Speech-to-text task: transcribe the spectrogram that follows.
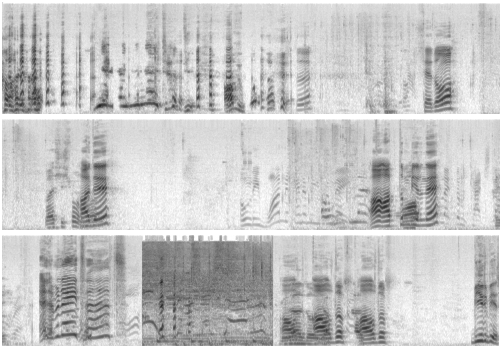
abi bu arada Sedo ben şişman hadi. Aa attım Aa. birine. Eliminated. Aldım, güzeldi. aldım. 1-1.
